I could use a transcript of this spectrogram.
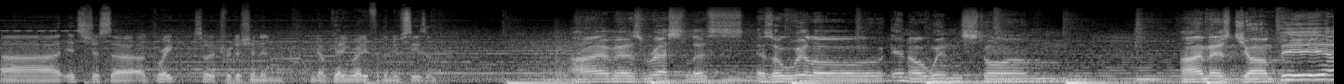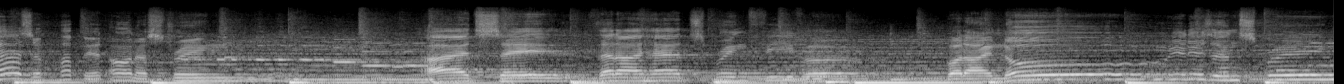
uh, it's just a, a great sort of tradition and you know getting ready for the new season. I'm as restless as a willow in a windstorm. I'm as jumpy as a puppet on a string. I'd say that I had spring fever, but I know in spring.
